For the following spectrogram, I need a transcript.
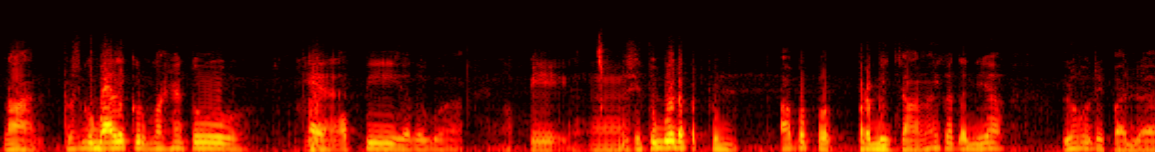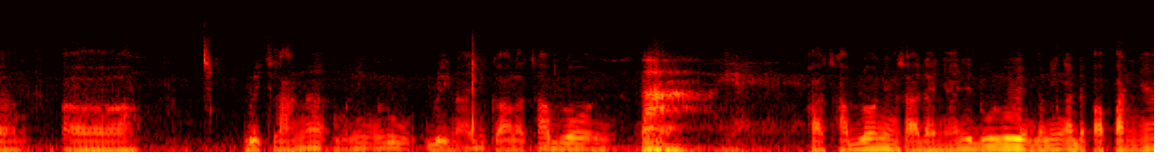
Nah terus gue balik ke rumahnya tuh, kayak Iya. ngopi kata gue. Ngopi. Mm. di situ gue dapet per- apa per- perbincangan lagi kata dia lu daripada eh, beli celana mending lu beliin aja ke alat sablon Nah, iya iya. ke alat sablon yang seadanya aja dulu yang penting ada papannya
